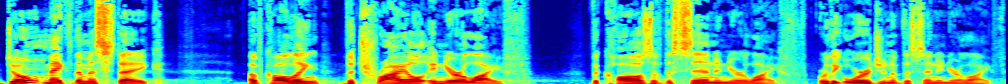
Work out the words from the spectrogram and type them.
Don't make the mistake of calling the trial in your life the cause of the sin in your life or the origin of the sin in your life.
